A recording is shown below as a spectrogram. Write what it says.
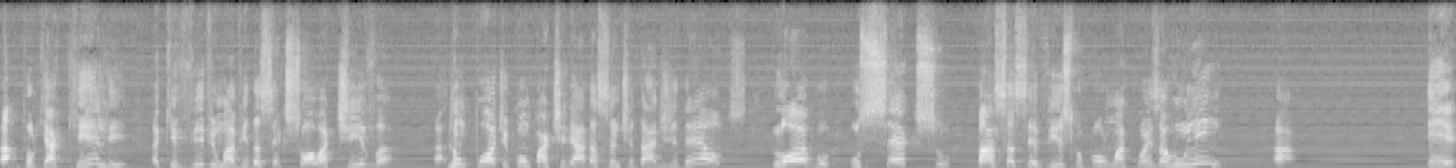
Ah, porque aquele ah, que vive uma vida sexual ativa ah, não pode compartilhar da santidade de Deus. Logo, o sexo passa a ser visto como uma coisa ruim. E,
